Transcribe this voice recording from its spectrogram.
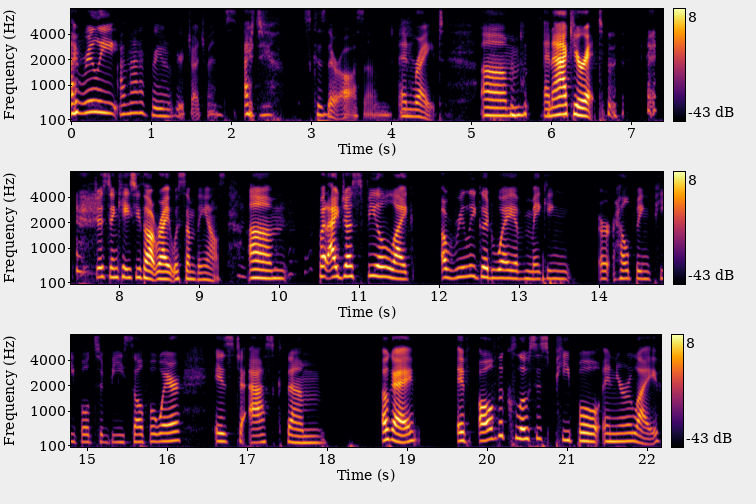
I really I'm not afraid of your judgments. I do. It's because they're awesome and right, um, and accurate. Just in case you thought right was something else. Um, but I just feel like a really good way of making or helping people to be self-aware is to ask them, okay, if all the closest people in your life,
